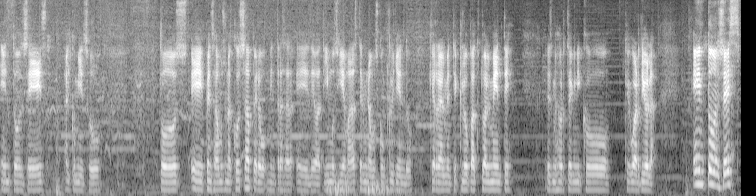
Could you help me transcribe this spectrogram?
entonces al comienzo todos eh, pensábamos una cosa, pero mientras eh, debatimos y demás terminamos concluyendo que realmente Klopp actualmente es mejor técnico que Guardiola. Entonces,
